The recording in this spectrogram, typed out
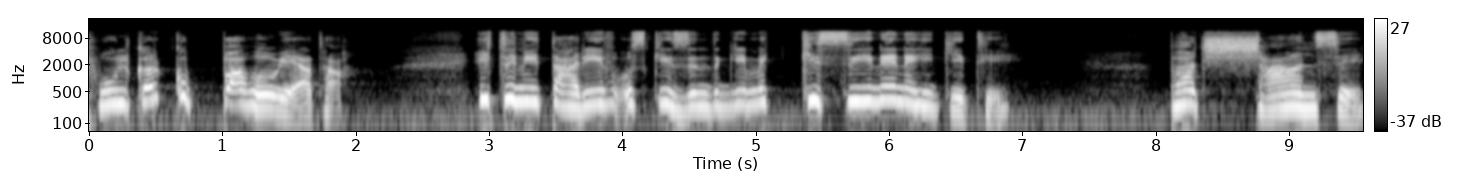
फूल कर कुप्पा हो गया था। इतनी तारीफ़ उसकी ज़िंदगी में किसी ने नहीं की थी। बहुत शान से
